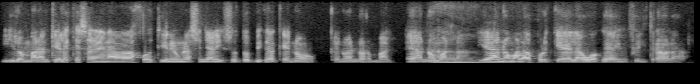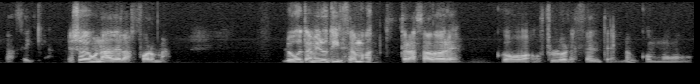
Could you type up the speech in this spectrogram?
Y los manantiales que salen abajo tienen una señal isotópica que no, que no es normal, es anómala. Y es ah. anómala porque es el agua que ha infiltrado la acequia. Eso es una de las formas. Luego también utilizamos trazadores fluorescentes, ¿no? como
